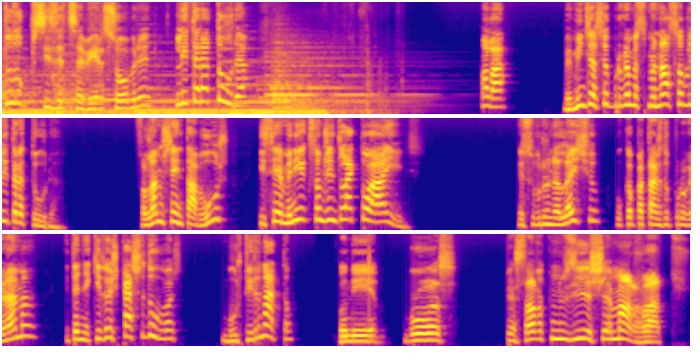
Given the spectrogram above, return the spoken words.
Tudo o que precisa de saber sobre literatura. Olá, bem-vindos ao seu programa semanal sobre literatura. Falamos sem tabus e sem a mania que somos intelectuais. Eu sou Bruno Aleixo, o capataz do programa, e tenho aqui dois caixas de uvas, Busto e Renato. Bom dia. Boas. Pensava que nos ia chamar ratos.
